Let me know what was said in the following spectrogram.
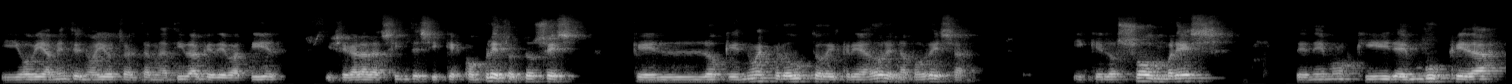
Y obviamente no hay otra alternativa que debatir y llegar a la síntesis que es completo. Entonces, que lo que no es producto del creador es la pobreza y que los hombres tenemos que ir en búsqueda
